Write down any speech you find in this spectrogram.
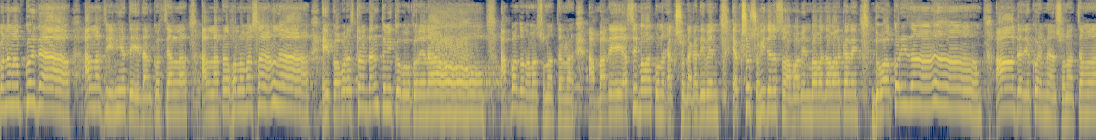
গোনা মাফ করে দাও। আল্লাহ জিনিয়াতে দান করছে আল্লাহ আল্লাহ তার ভালোবাসা আল্লাহ এই কবরস্থানের দান তুমি কবুল করে নাও। আব্বা জন আমার শোনাচ্ছেন না। আব্বা রে আসি বাবা, কোনো একশো টাকা দেবেন? একশো শহীদের সব পাবেন বাবা যাবার কালে। দোয়া করি যাম। আদের করেন না, শোনাচ্ছেন না।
